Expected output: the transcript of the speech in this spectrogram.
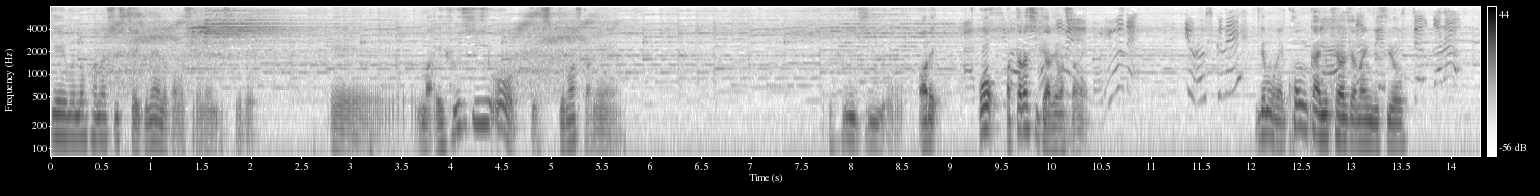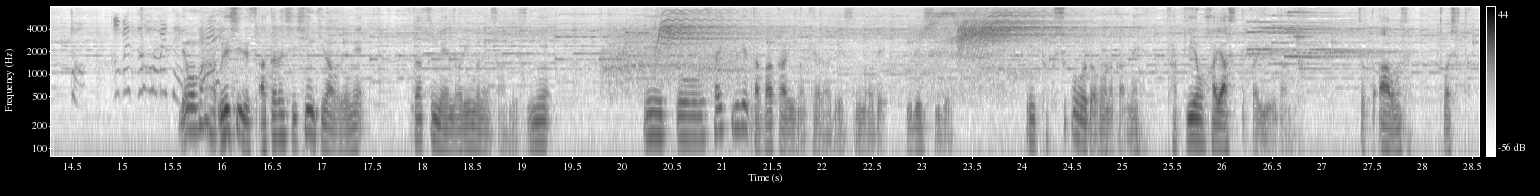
ゲームの話しちゃいけないのかもしれないんですけど、えー、まあ、FGO って知ってますかね ?FGO。あれ？お、新しいキャラ出ましたね。でもね、今回のキャラじゃないんですよ。でもまあ、嬉しいです。新しい新規なのでね。二つ目、のりむねさんですね。えーと、最近出たばかりのキャラですので、嬉しいです。えー、特殊行動もなんかね、竹を生やすとかいう、なんか、ちょっと、あ、ごめんなさい。飛ばしちゃった。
